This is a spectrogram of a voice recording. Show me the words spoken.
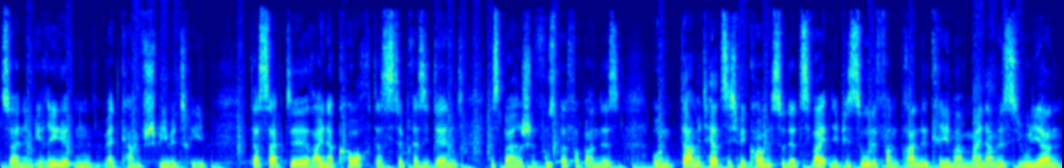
zu einem geregelten Wettkampfspielbetrieb. Das sagte Rainer Koch, das ist der Präsident des Bayerischen Fußballverbandes. Und damit herzlich willkommen zu der zweiten Episode von Brandelkrämer. Mein Name ist Julian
